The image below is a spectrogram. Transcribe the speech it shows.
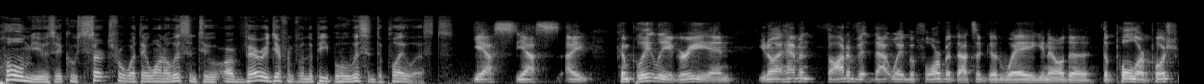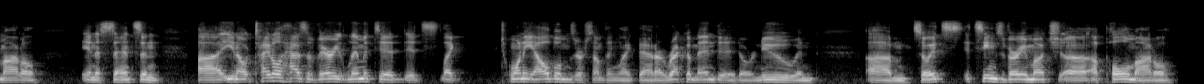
pull music, who search for what they want to listen to, are very different from the people who listen to playlists. Yes, yes, I completely agree. And you know, I haven't thought of it that way before, but that's a good way. You know, the the pull or push model in a sense. And uh, you know, Tidal has a very limited. It's like 20 albums or something like that are recommended or new, and um, so it's it seems very much a, a model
